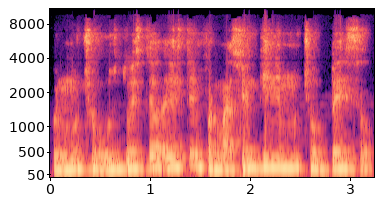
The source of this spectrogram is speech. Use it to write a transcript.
con mucho gusto. Esto, esta información tiene mucho peso,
